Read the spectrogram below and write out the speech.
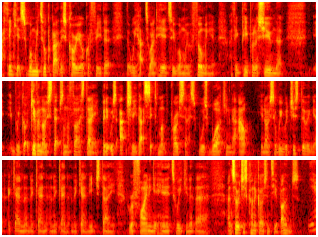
I think it's when we talk about this choreography that, that we had to adhere to when we were filming it. I think people assume that we got given those steps on the first day, but it was actually that six month process was working that out. You know, so we were just doing it again and again and again and again each day, refining it here, tweaking it there, and so it just kind of goes into your bones. Yeah.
